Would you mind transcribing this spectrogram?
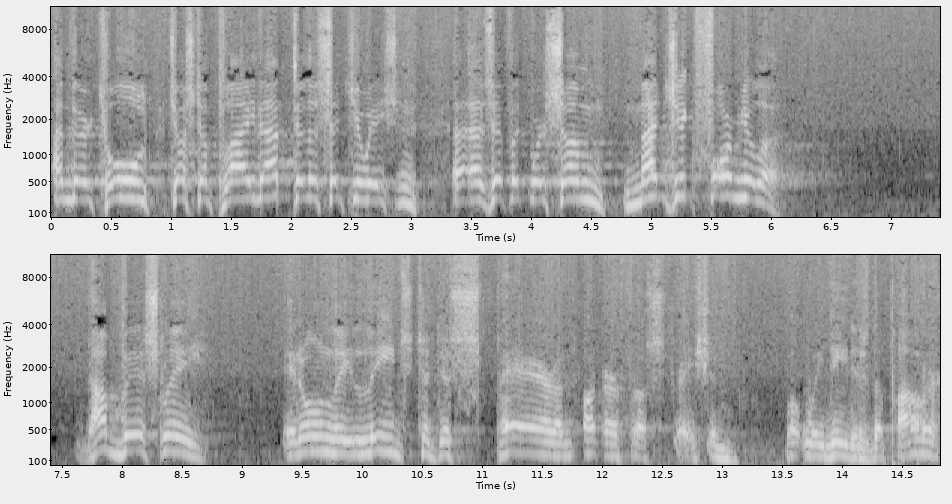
and they're told just apply that to the situation as if it were some magic formula. And obviously, it only leads to despair and utter frustration. What we need is the power.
